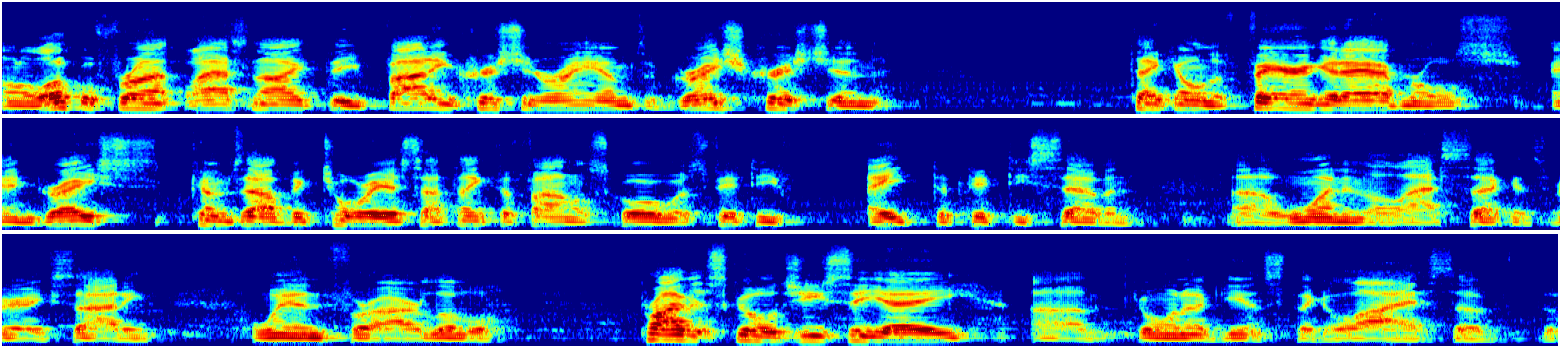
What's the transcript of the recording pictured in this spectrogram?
on a local front last night, the Fighting Christian Rams of Grace Christian take on the Farragut Admirals, and Grace comes out victorious. I think the final score was 58 to 57. Uh, one in the last seconds. Very exciting win for our little private school GCA um, going against the Goliaths of the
